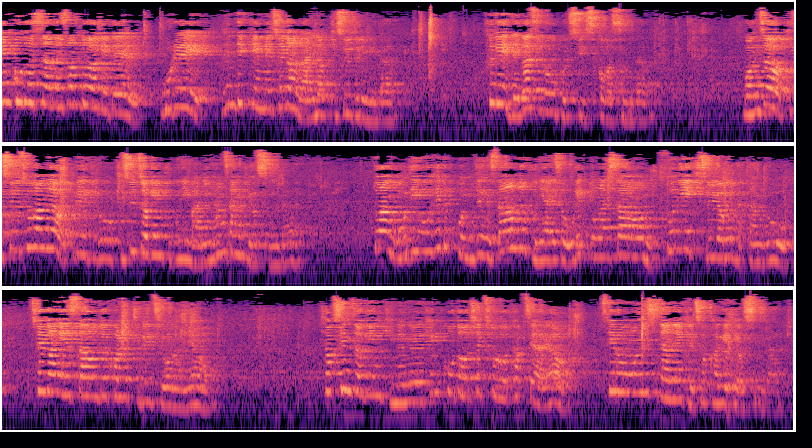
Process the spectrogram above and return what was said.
캠코더 시장을 선도하게 될 올해 핸디캠의 최강 라인업 기술들입니다. 크게 네 가지로 볼 수 있을 것 같습니다. 먼저 기술 초강력 업그레이드로 기술적인 부분이 많이 향상되었습니다. 또한 오디오, 헤드폰 등 사운드 분야에서 오랫동안 쌓아온 소니의 기술력을 바탕으로 최강의 사운드 퀄리티를 지원하며 혁신적인 기능을 캠코더 최초로 탑재하여 새로운 시장을 개척하게 되었습니다.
